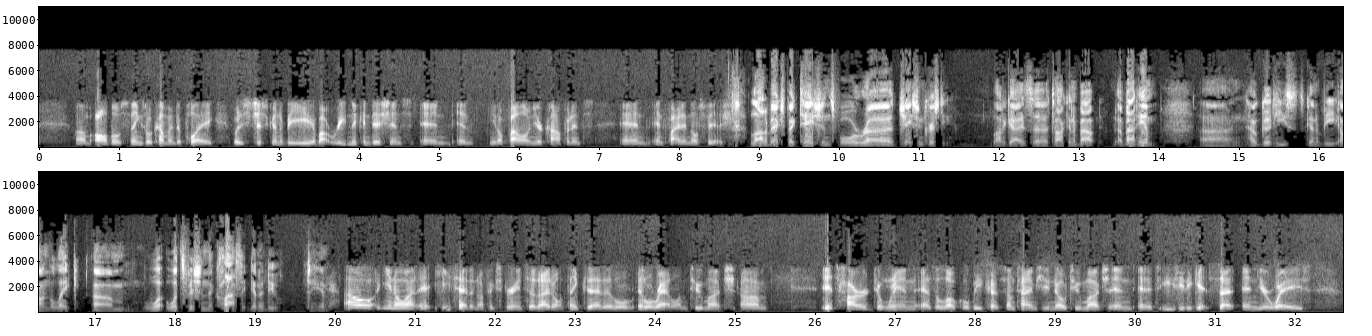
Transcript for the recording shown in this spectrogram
Um, all those things will come into play, but it's just going to be about reading the conditions and and you know following your confidence and and finding those fish. A lot of expectations for uh, Jason Christie. A lot of guys uh, talking about about him, uh, how good he's going to be on the lake. Um, what, what's fishing the classic going to do to him? Oh, you know what? He's had enough experience that I don't think that it'll it'll rattle him too much. Um, it's hard to win as a local because sometimes you know too much and and it's easy to get set in your ways.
